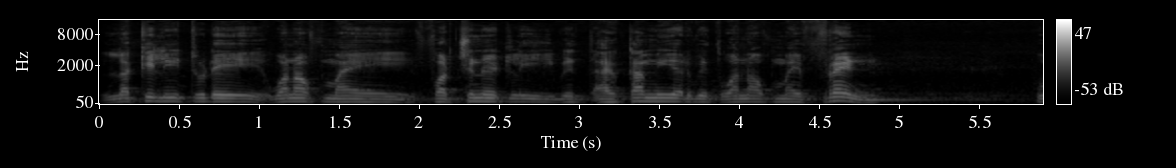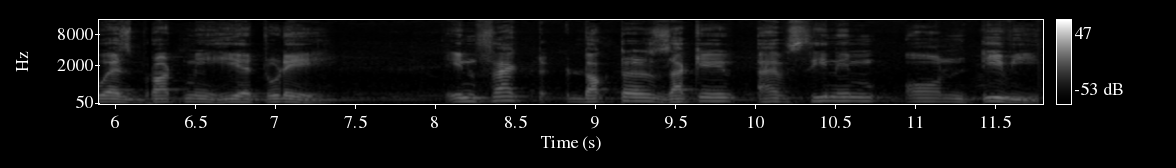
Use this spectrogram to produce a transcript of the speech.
Luckily today, one of my, fortunately, with, I've come here with one of my friend who has brought me here today. In fact, Dr. Zakir, I have seen him on TV,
